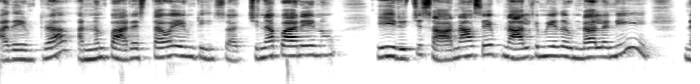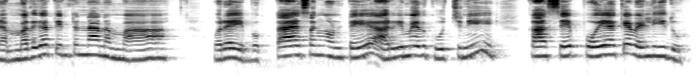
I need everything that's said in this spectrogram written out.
అదేమిట్రా అన్నం పారేస్తావా ఏమిటి? సచ్చినా పారేను. ఈ రుచి సానాసేపు నాలుక మీద ఉండాలని నెమ్మదిగా తింటున్నానమ్మా. ఒరేయ్ భుక్తాయాసంగా ఉంటే అరిగి మీద కూర్చుని కాసేపు పోయాకే వెళ్ళీదు.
